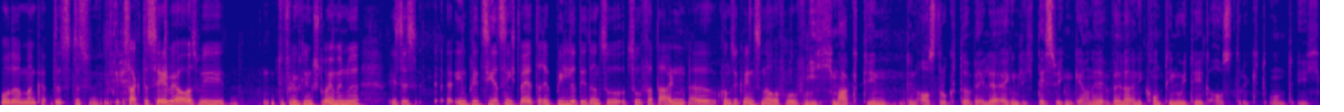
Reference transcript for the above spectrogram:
Oder man kann, das, das sagt dasselbe aus wie die Flüchtlingsströme, nur ist es, äh, impliziert es nicht weitere Bilder, die dann zu, zu fatalen äh, Konsequenzen aufrufen. Ich mag den, den Ausdruck der Welle eigentlich deswegen gerne, weil er eine Kontinuität ausdrückt. Und ich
